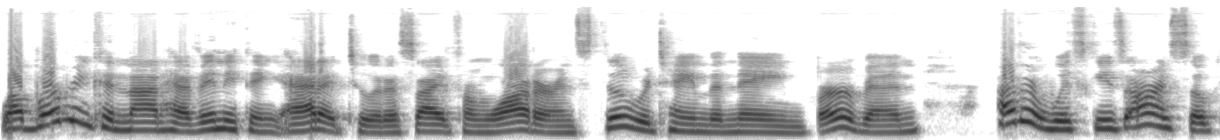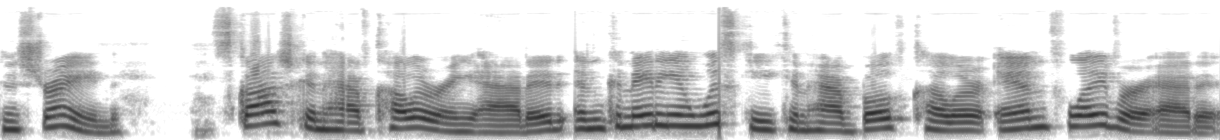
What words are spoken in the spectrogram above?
While bourbon cannot have anything added to it aside from water and still retain the name bourbon, other whiskeys aren't so constrained. Scotch can have coloring added, and Canadian whiskey can have both color and flavor added.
